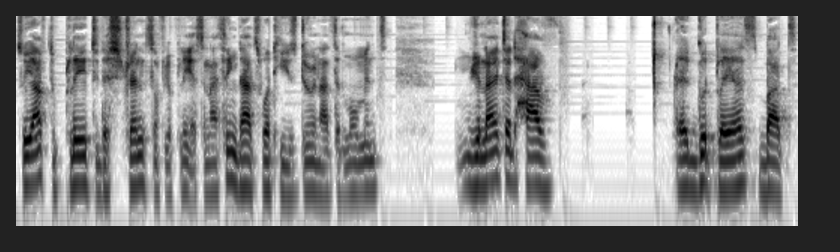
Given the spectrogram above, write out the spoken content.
So you have to play to the strengths of your players, and I think that's what he's doing at the moment. United have uh, good players, but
